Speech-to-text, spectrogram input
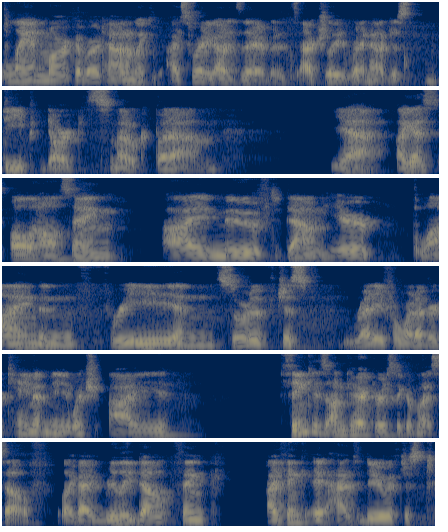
landmark of our town. I'm like, I swear to God, it's there, but it's actually right now just deep, dark smoke. But um, yeah, I guess all in all, saying I moved down here blind and free and sort of just ready for whatever came at me, which I think is uncharacteristic of myself. Like, I really don't think, I think it had to do with just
